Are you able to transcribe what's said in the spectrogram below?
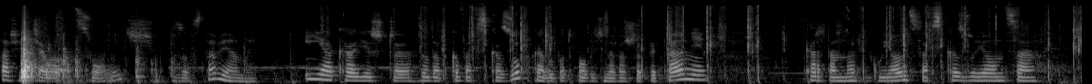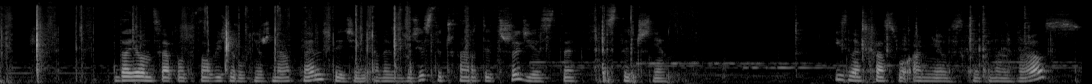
Ta się chciała odsłonić. Zostawiamy. I jaka jeszcze dodatkowa wskazówka lub odpowiedź na Wasze pytanie? Karta nawigująca, wskazująca dająca podpowiedź również na ten tydzień, a więc 24-30 stycznia. I znak hasło anielskie dla Was.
